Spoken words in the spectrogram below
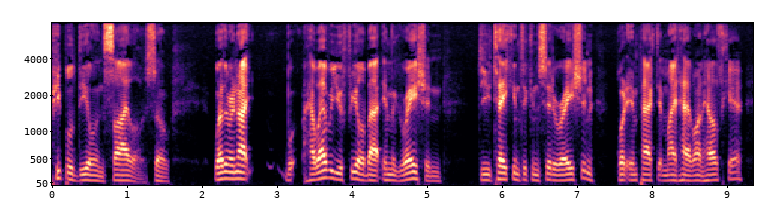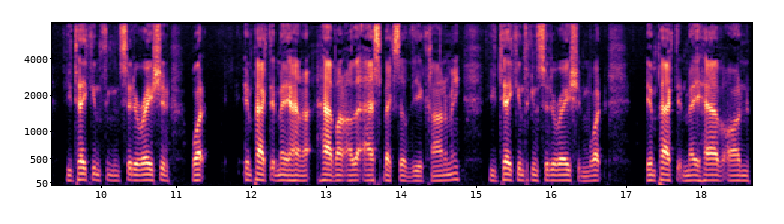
people deal in silos. So, whether or not, however you feel about immigration, do you take into consideration what impact it might have on healthcare? Do you take into consideration what impact it may have on other aspects of the economy? Do you take into consideration what impact it may have on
